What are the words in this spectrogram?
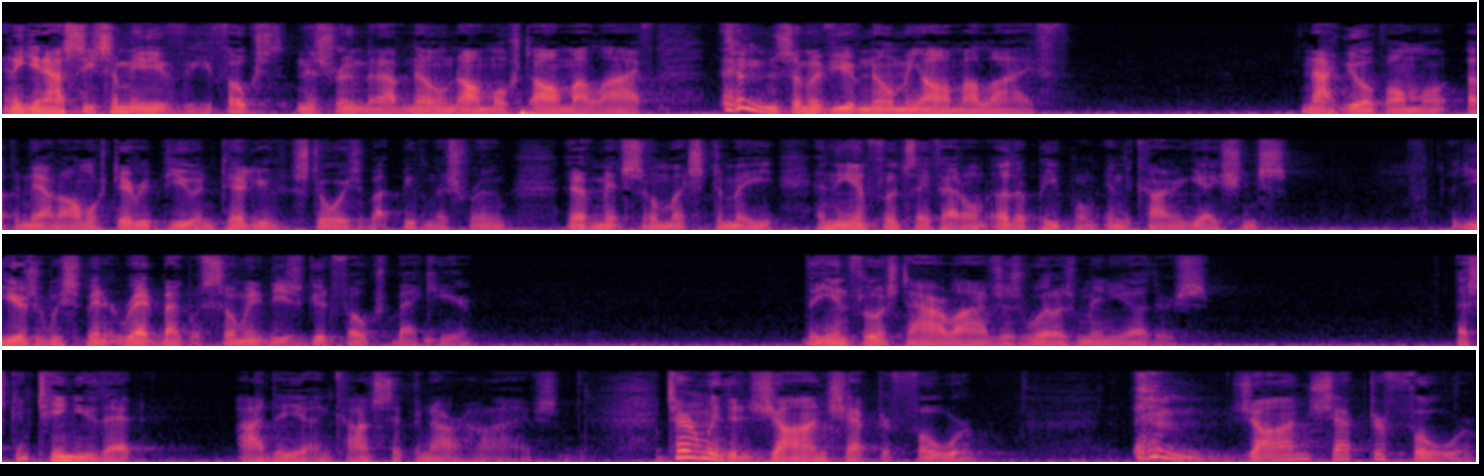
And again, I see so many of you folks in this room that I've known almost all my life. some of you have known me all my life. And I go up, almost, up and down almost every pew and tell you stories about people in this room that have meant so much to me and the influence they've had on other people in the congregations. The years that we spent at Red Bank with so many of these good folks back here. They influenced our lives as well as many others. Let's continue that idea and concept in our lives. Turn with me to John chapter 4. John chapter 4.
